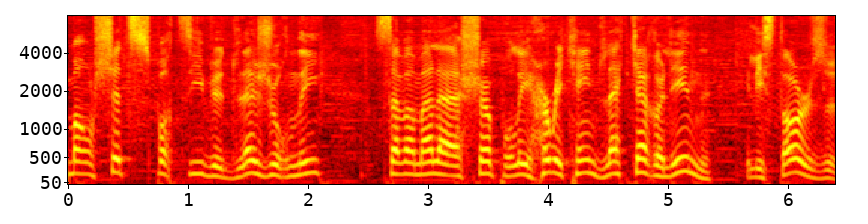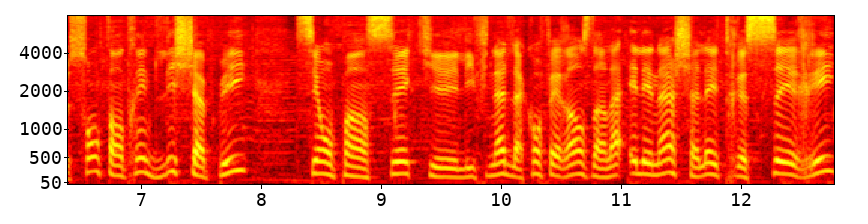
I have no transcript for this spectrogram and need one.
Manchettes sportives de la journée. Ça va mal à achat pour les Hurricanes de la Caroline et les Stars sont en train de l'échapper. Si on pensait que les finales de la conférence dans la LNH allaient être serrées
